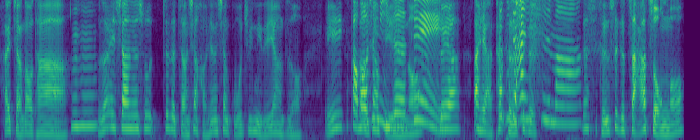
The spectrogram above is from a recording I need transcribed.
还讲到他啊，嗯哼，我说哎，夏征舒这个长相好像像国君你的样子哦，哎，搞不好是你的，哦、对对啊，哎呀，他可能是暗示吗？那是可能是个杂种哦。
